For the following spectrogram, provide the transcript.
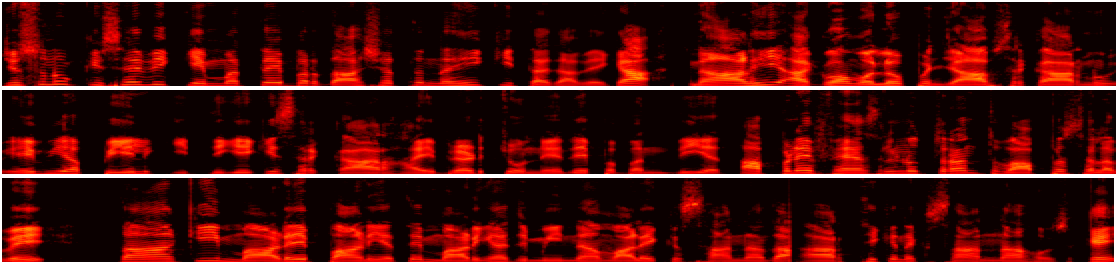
ਜਿਸ ਨੂੰ ਕਿਸੇ ਵੀ ਕੀਮਤ ਤੇ ਬਰਦਾਸ਼ਤ ਨਹੀਂ ਕੀਤਾ ਜਾਵੇਗਾ। ਨਾਲ ਹੀ ਆਗੂਆਂ ਵੱਲੋਂ ਪੰਜਾਬ ਸਰਕਾਰ ਨੂੰ ਇਹ ਵੀ ਅਪੀਲ ਕੀਤੀ ਗਈ ਕਿ ਸਰਕਾਰ ਹਾਈਬ੍ਰਿਡ ਝੋਨੇ ਦੇ ਪਾਬੰਦੀ ਆਪਣੇ ਫੈਸਲੇ ਨੂੰ ਤੁਰੰਤ ਵਾਪਸ ਲਵੇ ਤਾਂ ਕਿ ਮਾੜੇ ਪਾਣੀ ਅਤੇ ਮਾੜੀਆਂ ਜ਼ਮੀਨਾਂ ਵਾਲੇ ਕਿਸਾਨਾਂ ਦਾ ਆਰਥਿਕ ਨੁਕਸਾਨ ਨਾ ਹੋ ਸਕੇ।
